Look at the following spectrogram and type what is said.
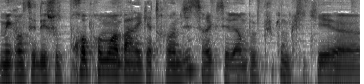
Mais quand c'est des choses proprement à part les 90, c'est vrai que c'est un peu plus compliqué. euh.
